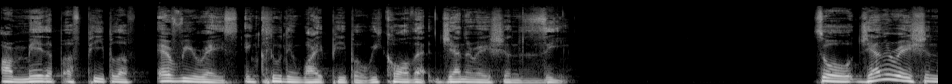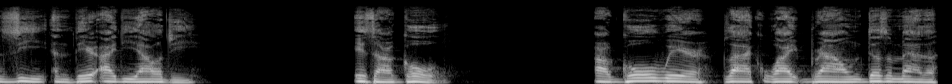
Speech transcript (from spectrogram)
are made up of people of every race, including white people. We call that Generation Z. So, Generation Z and their ideology is our goal. Our goal, where black, white, brown, doesn't matter,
